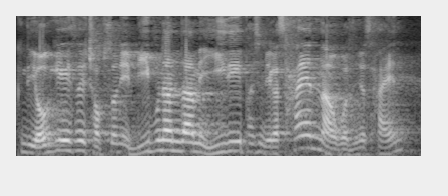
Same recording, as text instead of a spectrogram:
근데 여기에서의 접선이 미분한 다음에 2 대입하시면 얘가 4n 나오거든요. 4n.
